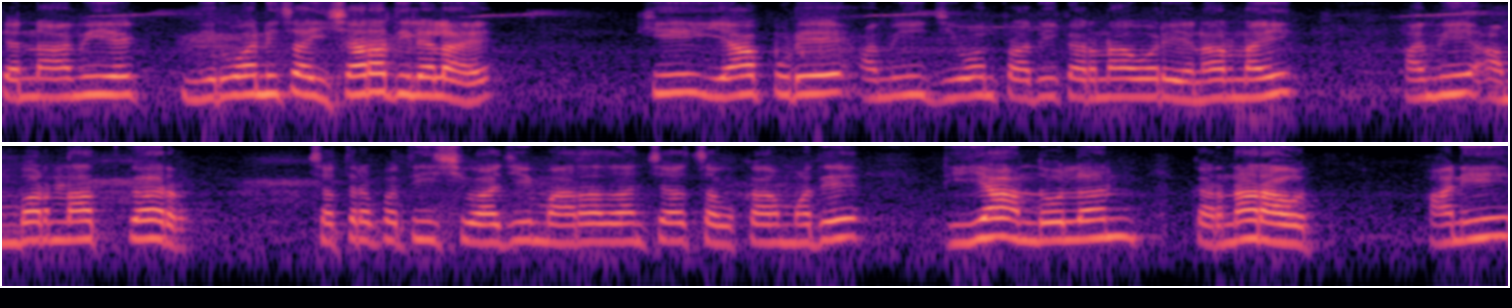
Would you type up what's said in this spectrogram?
त्यांना आम्ही एक निर्वाणीचा इशारा दिलेला आहे की यापुढे आम्ही जीवन प्राधिकरणावर येणार नाही. आम्ही अंबरनाथकर छत्रपती शिवाजी महाराजांच्या चौकामध्ये ठिय्या आंदोलन करणार आहोत. आणि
